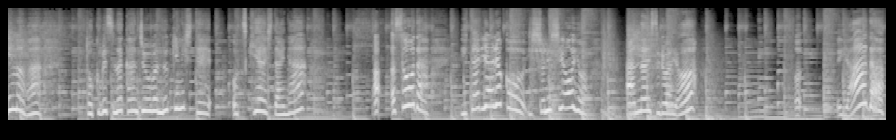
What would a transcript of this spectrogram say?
今は特別な感情は抜きにしてお付き合いしたいな。あそうだ。イタリア旅行一緒にしようよ。案内するわよ。やだ。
